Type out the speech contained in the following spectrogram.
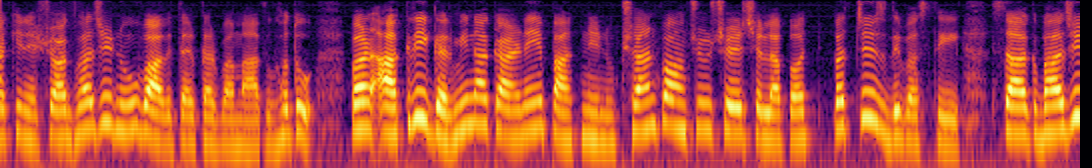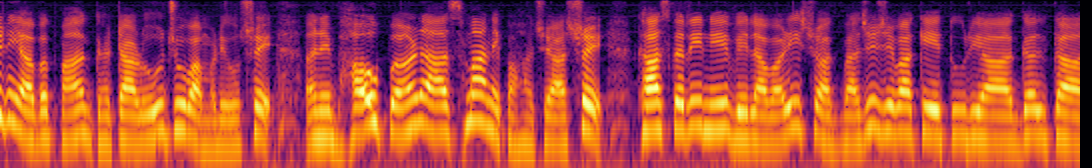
નાખીને શાકભાજીનું વાવેતર કરવામાં આવ્યું હતું. પણ આકરી ગરમીના કારણે પાકને નુકસાન પહોંચ્યું છે. છેલ્લા પચીસ દિવસથી શાકભાજીની આવકમાં ઘટાડો જોવા મળ્યો છે અને ભાવ પણ આસમાને પહોંચ્યા છે. ખાસ કરીને વેલાવાળી શાકભાજી જેવા કે તુરિયા, ગલકા,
